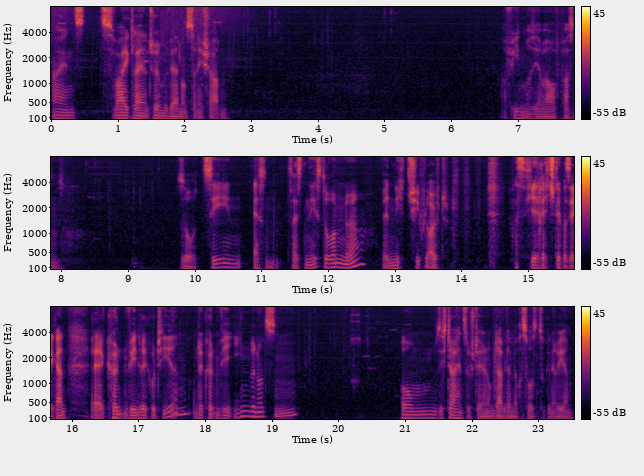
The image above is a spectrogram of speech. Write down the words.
Eins, zwei kleine Türme werden uns da nicht schaden. Auf ihn muss ich aber aufpassen. So, 10 Essen. Das heißt, nächste Runde, wenn nichts schief läuft, was hier recht schnell passieren kann, äh, könnten wir ihn rekrutieren und dann könnten wir ihn benutzen, um sich dahin zu stellen, um da wieder mehr Ressourcen zu generieren.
